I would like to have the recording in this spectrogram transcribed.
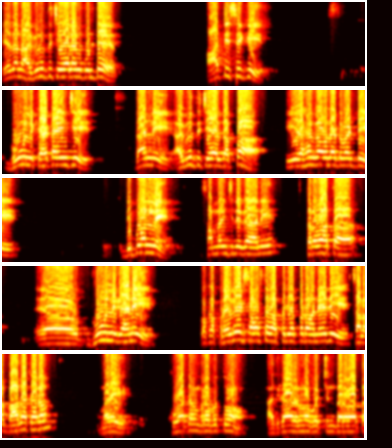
ఏదైనా అభివృద్ధి చేయాలనుకుంటే ఆర్టీసీకి భూముల్ని కేటాయించి దాన్ని అభివృద్ధి చేయాలి తప్ప ఈ రకంగా ఉన్నటువంటి డిపోల్ని సంబంధించిన కానీ తర్వాత భూముల్ని కానీ ఒక ప్రైవేట్ సంస్థకు అప్పచెప్పడం అనేది చాలా బాధాకరం. మరి కూటమి ప్రభుత్వం అధికారంలోకి వచ్చిన తర్వాత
